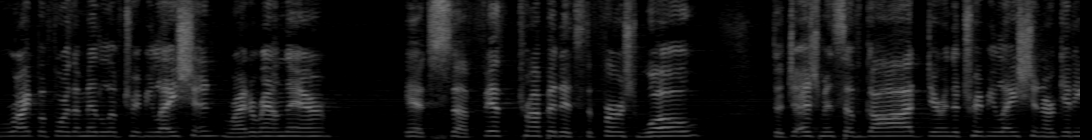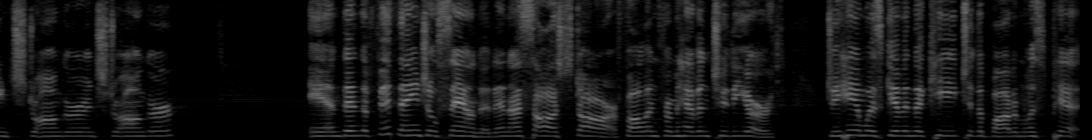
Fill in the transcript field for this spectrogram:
right before the middle of tribulation, right around there. It's the fifth trumpet, it's the first woe. The judgments of God during the tribulation are getting stronger and stronger. And then the fifth angel sounded, and I saw a star fallen from heaven to the earth. To him was given the key to the bottomless pit.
